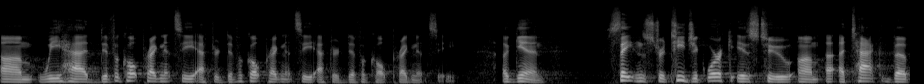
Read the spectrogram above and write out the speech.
um, we had difficult pregnancy after difficult pregnancy after difficult pregnancy. Again, Satan's strategic work is to um, attack the,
